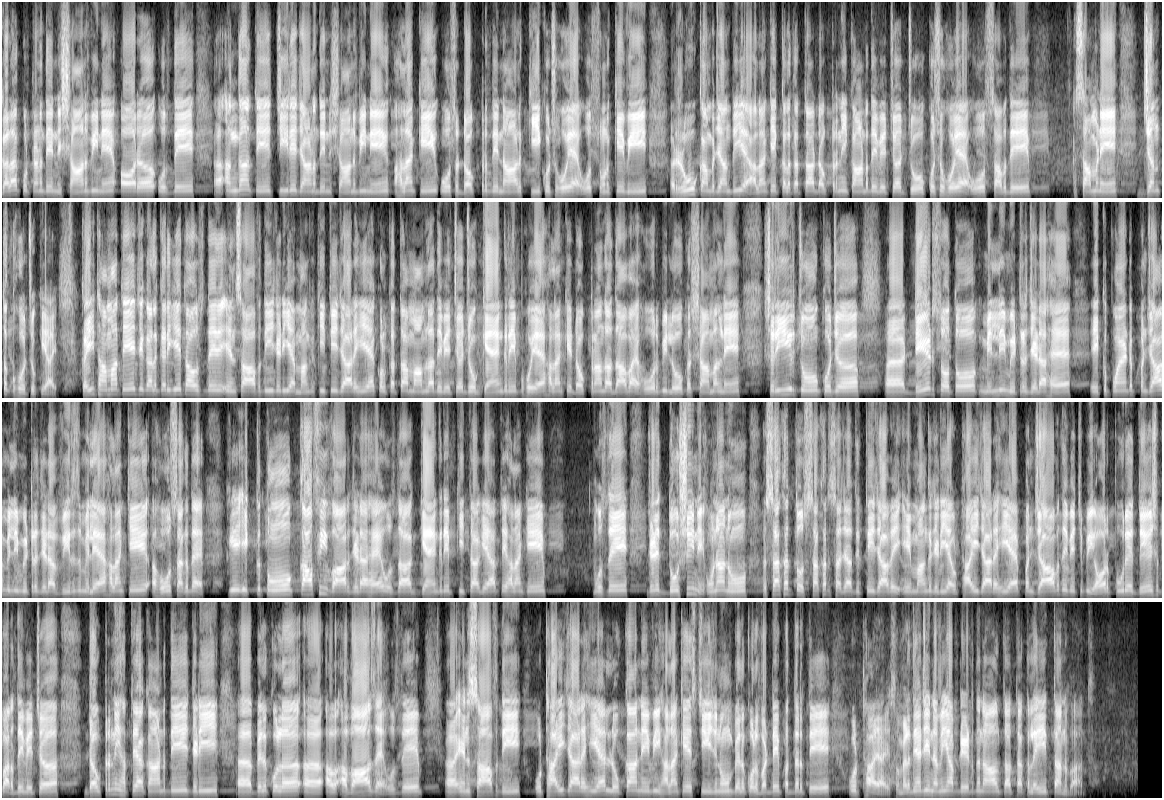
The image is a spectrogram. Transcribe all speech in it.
ਗਲਾ ਘੁੱਟਣ ਦੇ ਨਿਸ਼ਾਨ ਵੀ ਨੇ ਔਰ ਉਸ ਦੇ ਅੰਗਾਂ ਤੇ ਚੀਰੇ ਜਾਣ ਦੇ ਨਿਸ਼ਾਨ ਵੀ ਨੇ। ਹਾਲਾਂਕਿ ਉਸ ਡਾਕਟਰ ਦੇ ਨਾਲ ਕੀ ਕੁਝ ਹੋਇਆ ਹੈ, ਉਹ ਸੁਣ ਕੇ ਵੀ ਰੂਹ ਕੰਬ ਜਾਂਦੀ ਹੈ। ਹਾਲਾਂਕਿ ਕਲਕੱਤਾ ਡਾਕਟਰਨੀ ਕਾਂਡ ਦੇ ਵਿੱਚ ਜੋ ਕੁਝ ਹੋਇਆ ਉਹ ਸਭ ਦੇ ਸਾਹਮਣੇ ਜਨਤਕ ਹੋ ਚੁੱਕਿਆ ਹੈ। ਕਈ ਥਾਵਾਂ ਤੇ ਜੇ ਗੱਲ ਕਰੀਏ ਤਾਂ ਉਸ ਦੇ ਇਨਸਾਫ ਦੀ ਜਿਹੜੀ ਹੈ ਮੰਗ ਕੀਤੀ ਜਾ ਰਹੀ ਹੈ। ਕੋਲਕਾਤਾ ਮਾਮਲਾ ਦੇ ਵਿੱਚ ਜੋ ਗੈਂਗ ਰੇਪ ਹੋਇਆ ਹੈ ਹਾਲਾਂਕਿ ਡਾਕਟਰਾਂ ਦਾ ਦਾਅਵਾ ਹੈ ਹੋਰ ਵੀ ਲੋਕ ਸ਼ਾਮਲ ਨੇ। ਸਰੀਰ ਚੋਂ ਕੁਝ ਅ, 150 ਤੋਂ ਮਿਲੀਮੀਟਰ ਜਿਹੜਾ ਹੈ 1.50 ਮਿਲੀਮੀਟਰ ਜਿਹੜਾ ਵੀਰਜ਼ ਮਿਲਿਆ ਹੈ। ਹਾਲਾਂਕਿ ਹੋ ਸਕਦਾ ਹੈ ਕਿ ਇੱਕ ਤੋਂ ਕਾਫੀ ਵਾਰ ਜਿਹੜਾ ਹੈ ਉਸ ਦਾ ਗੈਂਗ ਰੇਪ ਕੀਤਾ ਗਿਆ ਤੇ ਹਾਲਾਂਕਿ ਉਸ ਦੇ ਜਿਹੜੇ ਦੋਸ਼ੀ ਨੇ, ਉਹਨਾਂ ਨੂੰ ਸਖਤ ਤੋਂ ਸਖਤ ਸਜ਼ਾ ਦਿੱਤੀ ਜਾਵੇ। ਇਹ ਮੰਗ ਜਿਹੜੀ ਹੈ, ਉਠਾਈ ਜਾ ਰਹੀ ਹੈ। ਪੰਜਾਬ ਦੇ ਵਿੱਚ ਵੀ ਔਰ ਪੂਰੇ ਦੇਸ਼ ਭਰ ਦੇ ਵਿੱਚ ਡਾਕਟਰਨੀ ਹੱਤਿਆਕਾਂਡ ਦੀ ਜਿਹੜੀ ਬਿਲਕੁਲ ਆਵਾਜ਼ ਹੈ ਉਸ ਦੇ ਇਨਸਾਫ ਦੀ ਉਠਾਈ ਜਾ ਰਹੀ ਹੈ। ਲੋਕਾਂ ਨੇ ਵੀ ਹਾਲਾਂਕਿ ਇਸ ਚੀਜ਼ ਨੂੰ ਬਿਲਕੁਲ ਵੱਡੇ ਪੱਧਰ ਤੇ ਉਠਾਇਆ ਹੈ। ਸੋ ਮਿਲਦੇ ਹਾਂ ਜੀ ਨਵੀਂ ਅਪਡੇਟ ਦੇ ਨਾਲ। ਤਦ ਤੱਕ ਲਈ ਧੰਨਵਾਦ।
